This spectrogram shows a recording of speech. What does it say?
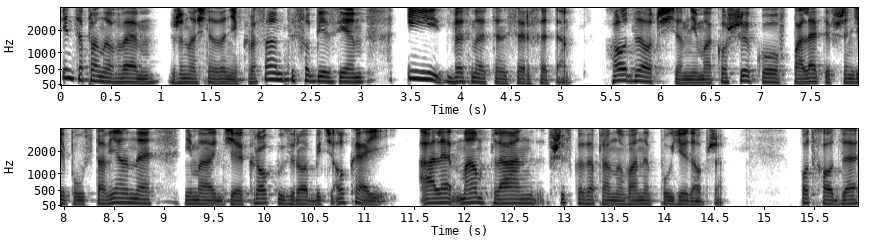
więc zaplanowałem, że na śniadanie krosanty sobie zjem i wezmę ten serfeta. Chodzę, oczywiście tam nie ma koszyków, palety wszędzie poustawiane, nie ma gdzie kroku zrobić, ok, ale mam plan, wszystko zaplanowane, pójdzie dobrze. Podchodzę,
